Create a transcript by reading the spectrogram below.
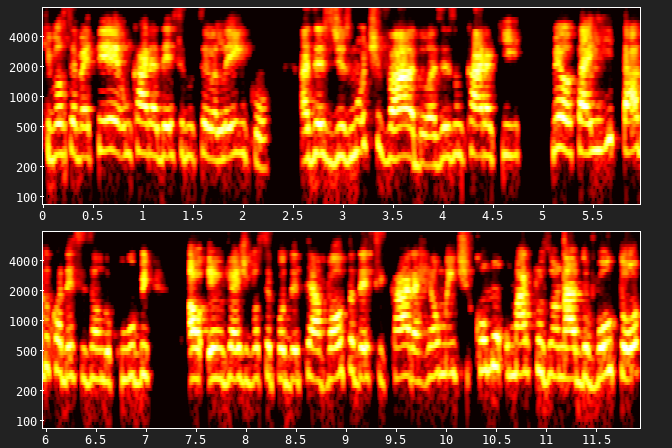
que você vai ter um cara desse no seu elenco, às vezes desmotivado, às vezes um cara que, meu, tá irritado com a decisão do clube, ao, invés de você poder ter a volta desse cara, realmente como o Marcos Leonardo voltou,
